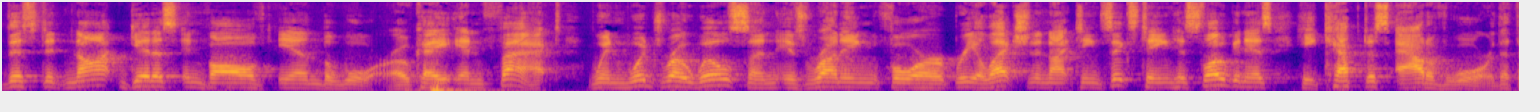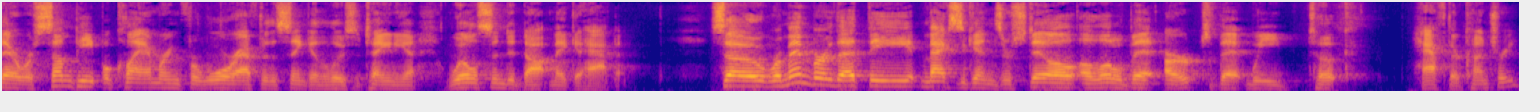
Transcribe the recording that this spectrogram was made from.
this did not get us involved in the war, okay? In fact, when Woodrow Wilson is running for re-election in 1916, his slogan is, he kept us out of war. That there were some people clamoring for war after the sinking of the Lusitania. Wilson did not make it happen. So remember that the Mexicans are still a little bit irked that we took half their country.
